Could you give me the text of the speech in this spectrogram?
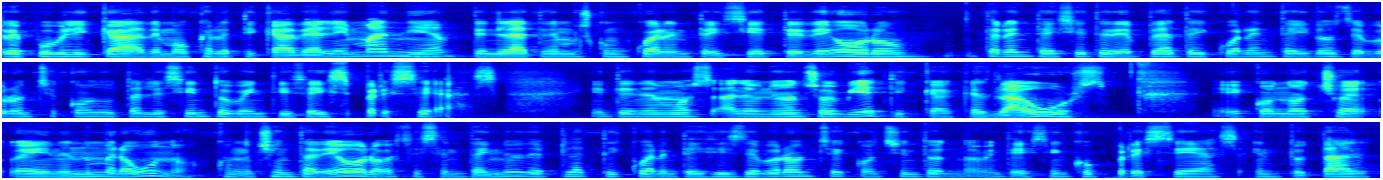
República Democrática de Alemania la tenemos con 47 de oro, 37 de plata y 42 de bronce con total de 126 preseas. Y tenemos a la Unión Soviética, que es la URSS, eh, con 8 en el número 1, con 80 de oro, 69 de plata y 46 de bronce, con 195 preseas en total.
